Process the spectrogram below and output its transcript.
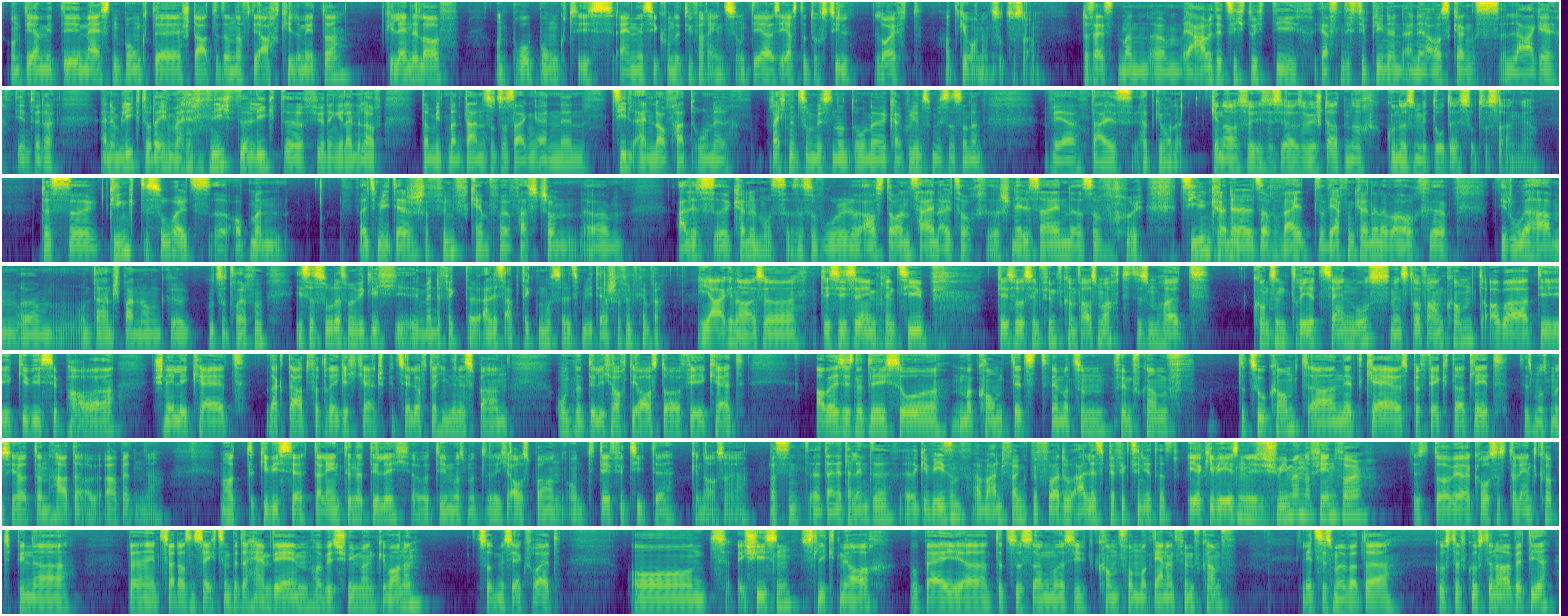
Und der mit den meisten Punkten startet dann auf die acht Kilometer Geländelauf und pro Punkt ist eine Sekunde Differenz. Und der als erster durchs Ziel läuft, hat gewonnen sozusagen. Das heißt, man ähm, erarbeitet sich durch die ersten Disziplinen eine Ausgangslage, die entweder einem liegt oder eben einem nicht liegt äh, für den Geländelauf, damit man dann sozusagen einen Zieleinlauf hat, ohne rechnen zu müssen und ohne kalkulieren zu müssen, sondern wer da ist, hat gewonnen. Genau so ist es ja. Also wir starten nach Gunnarsson Methode sozusagen, ja. Das äh, klingt so, als äh, ob man als militärischer Fünfkämpfer fast schon ähm, alles äh, können muss. Also sowohl ausdauernd sein als auch äh, schnell sein, äh, sowohl zielen können als auch weit werfen können, aber auch äh, die Ruhe haben, ähm, unter Anspannung äh, gut zu treffen. Ist es so, dass man wirklich im Endeffekt alles abdecken muss als militärischer Fünfkämpfer? Ja, genau. Also das ist ja im Prinzip das, was den Fünfkampf ausmacht, dass man halt konzentriert sein muss, wenn es darauf ankommt, aber auch die gewisse Power, Schnelligkeit, Laktatverträglichkeit, speziell auf der Hindernisbahn und natürlich auch die Ausdauerfähigkeit. Aber es ist natürlich so, man kommt jetzt, wenn man zum Fünfkampf dazu kommt, äh, nicht gleich als perfekter Athlet. Das muss man sich halt dann hart arbeiten. Ja. Man hat gewisse Talente natürlich, aber die muss man natürlich ausbauen und die Defizite genauso. Ja. Was sind äh, deine Talente äh, gewesen am Anfang, bevor du alles perfektioniert hast? Ja, gewesen ist Schwimmen auf jeden Fall. Das, da habe ich ein großes Talent gehabt. Bin äh, bei 2016 bei der Heim-WM habe ich Schwimmen gewonnen. Das hat mich sehr gefreut. Und Schießen, das liegt mir auch. Wobei ich äh, dazu sagen muss, ich komme vom modernen Fünfkampf. Letztes Mal war der Gustav Gustenauer bei dir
